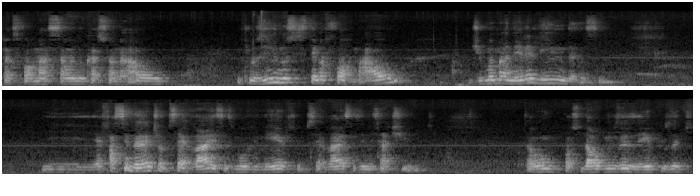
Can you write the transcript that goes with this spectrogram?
transformação educacional, inclusive no sistema formal, de uma maneira linda. Assim. E é fascinante observar esses movimentos, observar essas iniciativas. Então, posso dar alguns exemplos aqui.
